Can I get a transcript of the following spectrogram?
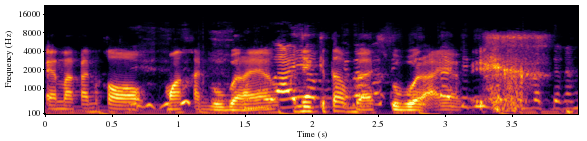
enakan kalau makan bubur ayam. Bubur Jadi kita kenapa bahas bubur kita ayam. jadi dengan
